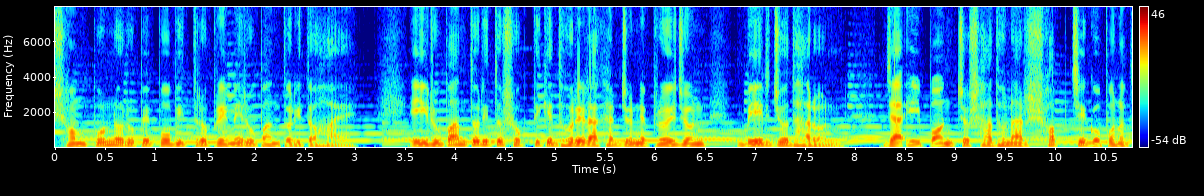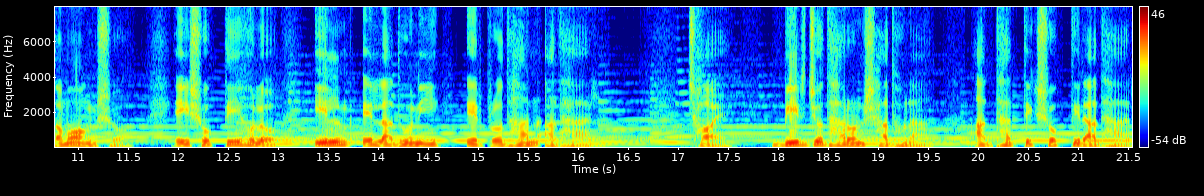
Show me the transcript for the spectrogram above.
সম্পূর্ণরূপে পবিত্র প্রেমে রূপান্তরিত হয়। এই রূপান্তরিত শক্তিকে ধরে রাখার জন্য প্রয়োজন বীর্য ধারণ যা এই পঞ্চ সাধনার সবচেয়ে গোপনতম অংশ। এই শক্তিই হল ইলম এ লাদুনি এর প্রধান আধার। ছয়, বীর্য ধারণ সাধনা, আধ্যাত্মিক শক্তির আধার।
